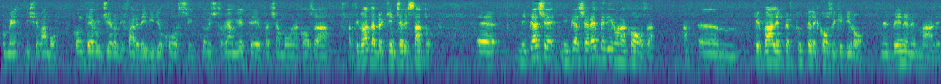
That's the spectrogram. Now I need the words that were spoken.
come dicevamo con te Ruggero, di fare dei videocorsi dove ci troviamo io e te e facciamo una cosa articolata per chi è interessato. Eh, mi, piace, mi piacerebbe dire una cosa. Um, che vale per tutte le cose che dirò, nel bene e nel male.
